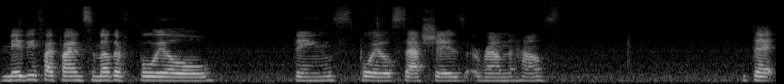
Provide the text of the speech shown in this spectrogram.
Maybe if I find some other foil things, foil sachets around the house that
